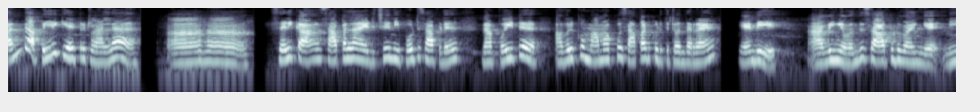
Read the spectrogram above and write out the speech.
வந்து அப்பயே கேட்டிருக்கலாம்ல? ஆஹா. சரிக்கா சாப்பாடுலாம் ஆயிடுச்சு. நீ போட்டு சாப்பிடு. நான் போயிட்டு அவருக்கும் மாமாக்கும் சாப்பாடு கொடுத்துட்டு வந்துடுறேன். ஏண்டி அவங்க வந்து சாப்பிடுவாங்க. நீ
